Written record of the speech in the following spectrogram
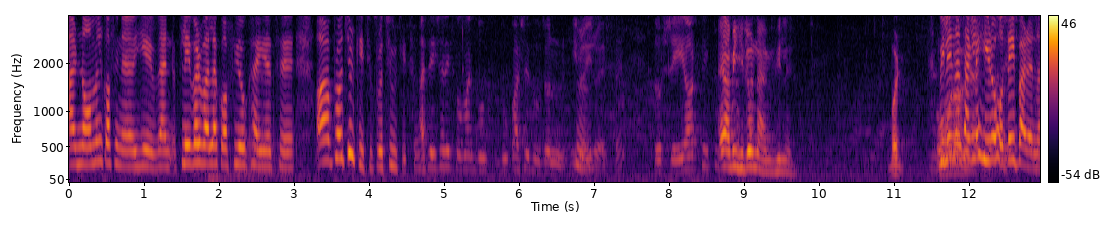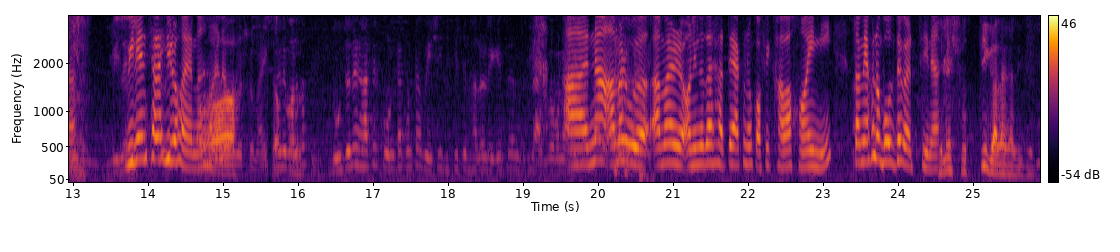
আর নর্মাল কফি না ইয়ে ফ্লেভার ওয়ালা কফিও খাইয়েছে। আর প্রচুর কিছু প্রচুর কিছু। আচ্ছা এখানে তোমার দুপাশে দুজন হিরোই রয়েছে। তো সেই অর্থে একটু আমি হিরো না আমি ভিলেন বাট ভিলেন না থাকলে হিরো হতেই পারে না। ভিলেন ছাড়া হিরো হয় না। হয় দুজনের হাতের কোনটা কোনটা বেশি খেতে ভালো লেগেছে? আমি বলছি লাগবে আর না আমার আমার অনিন্দদার হাতে এখনও কফি খাওয়া হয়নি তো আমি এখনও বলতে পারছি না। ছেলে সত্যি গালাগালি দেবে।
